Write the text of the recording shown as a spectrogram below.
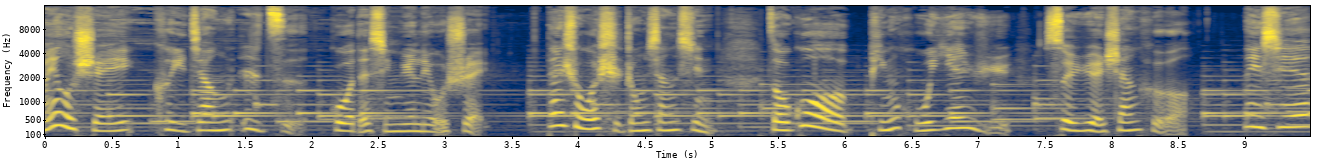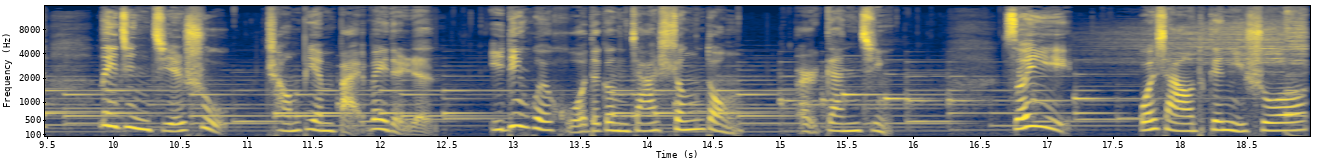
没有谁可以将日子过得行云流水。但是我始终相信，走过平湖烟雨、岁月山河，那些历尽劫数、尝遍百味的人，一定会活得更加生动而干净。所以，我想要跟你说，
